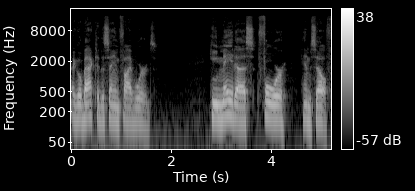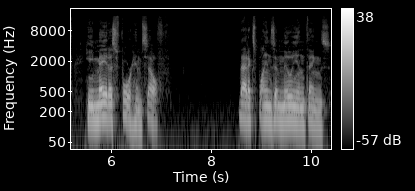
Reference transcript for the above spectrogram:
I go back to the same five words. He made us for Himself. He made us for Himself. That explains a million things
